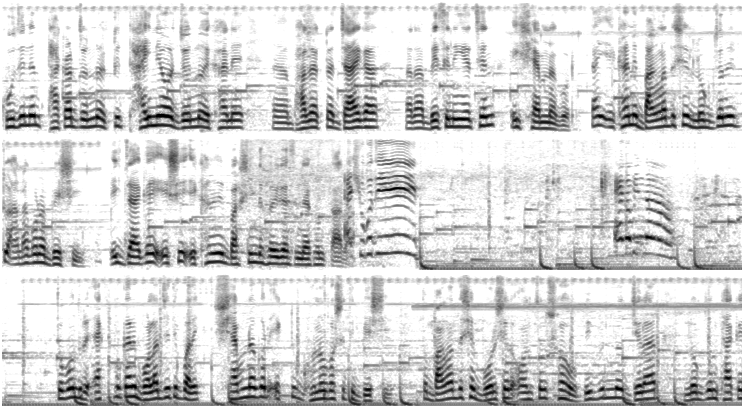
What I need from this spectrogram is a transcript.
খুঁজে নেন থাকার জন্য একটি ঠাঁই নেওয়ার জন্য এখানে ভালো একটা জায়গা তারা বেছে নিয়েছেন এই শ্যামনগর। তাই এখানে বাংলাদেশের লোকজনের একটু আনাগোনা বেশি। এই জায়গায় এসে এখানের বাসিন্দা হয়ে গেছেন এখন তারা। শুভজিৎ! তো বন্ধুরা এক প্রকারে বলা যেতে পারে শ্যামনগর একটু ঘনবসতি বেশি। তো বাংলাদেশের বরিশাল অঞ্চল সহ বিভিন্ন জেলার লোকজন থাকে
